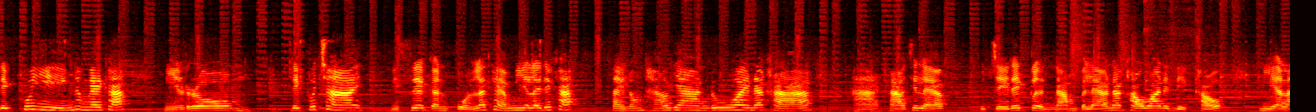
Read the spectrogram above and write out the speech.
เด็กผู้หญิงทำไงคะ มีร่ม เด็กผู้ชาย มีเสื้อกันฝนและแถมมีอะไรด้วยคะ ใส่รองเท้ายางด้วยนะคะ อ่า คราวที่แล้วครูเจได้เกริ่นนำไปแล้วนะคะว่าเด็กๆเขามีอะไร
